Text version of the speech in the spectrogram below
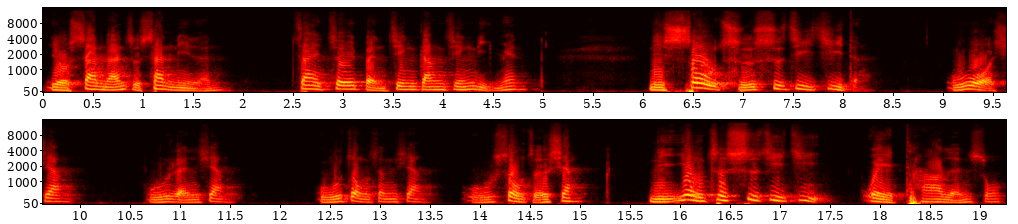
有善男子、善女人，在这一本《金刚经》里面，你受持四记记等，无我相。无人相，无众生相，无寿者相。你用这四句偈为他人说，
